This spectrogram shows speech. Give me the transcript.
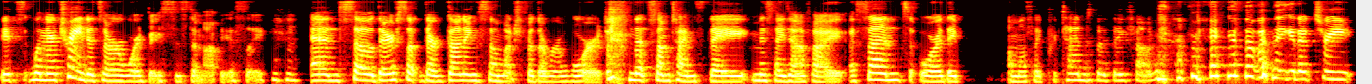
it's when they're trained, it's a reward based system, obviously. Mhm. And so they're, so they're gunning so much for the reward that sometimes they misidentify a scent or they almost like pretend that they found something so that they get a treat.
